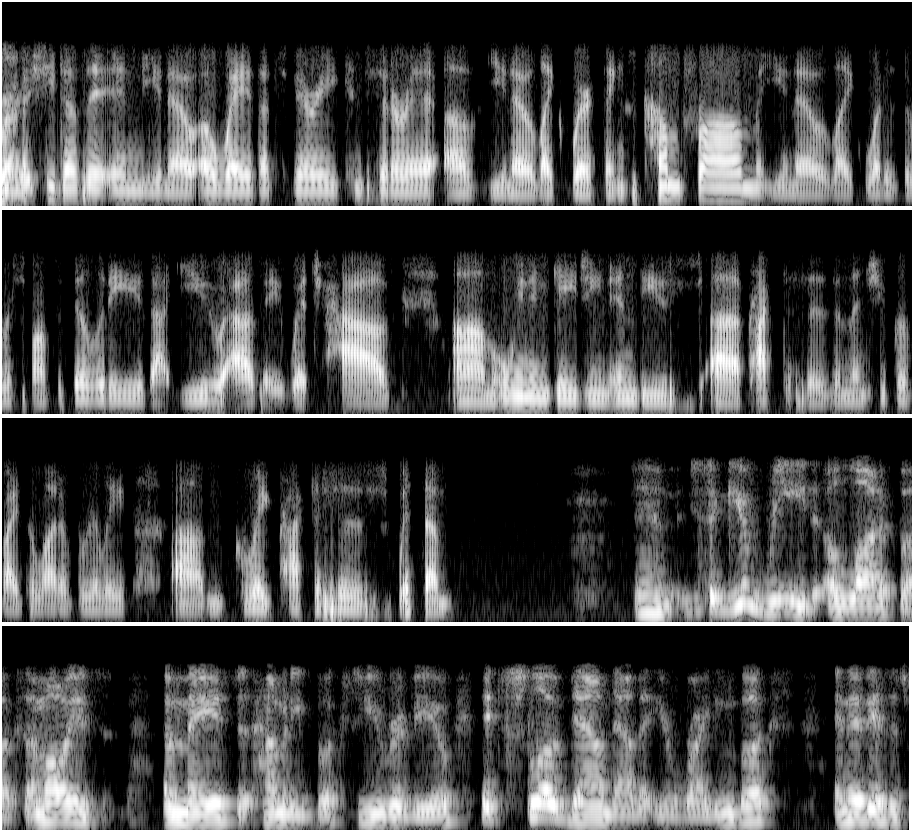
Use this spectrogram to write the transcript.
Right. But she does it in, you know, a way that's very considerate of, you know, like where things come from, you know, like what is the responsibility that you as a witch have um, when engaging in these uh, practices. And then she provides a lot of really um, great practices with them. And so you read a lot of books. I'm always amazed at how many books you review. It's slowed down now that you're writing books, and it is. It's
